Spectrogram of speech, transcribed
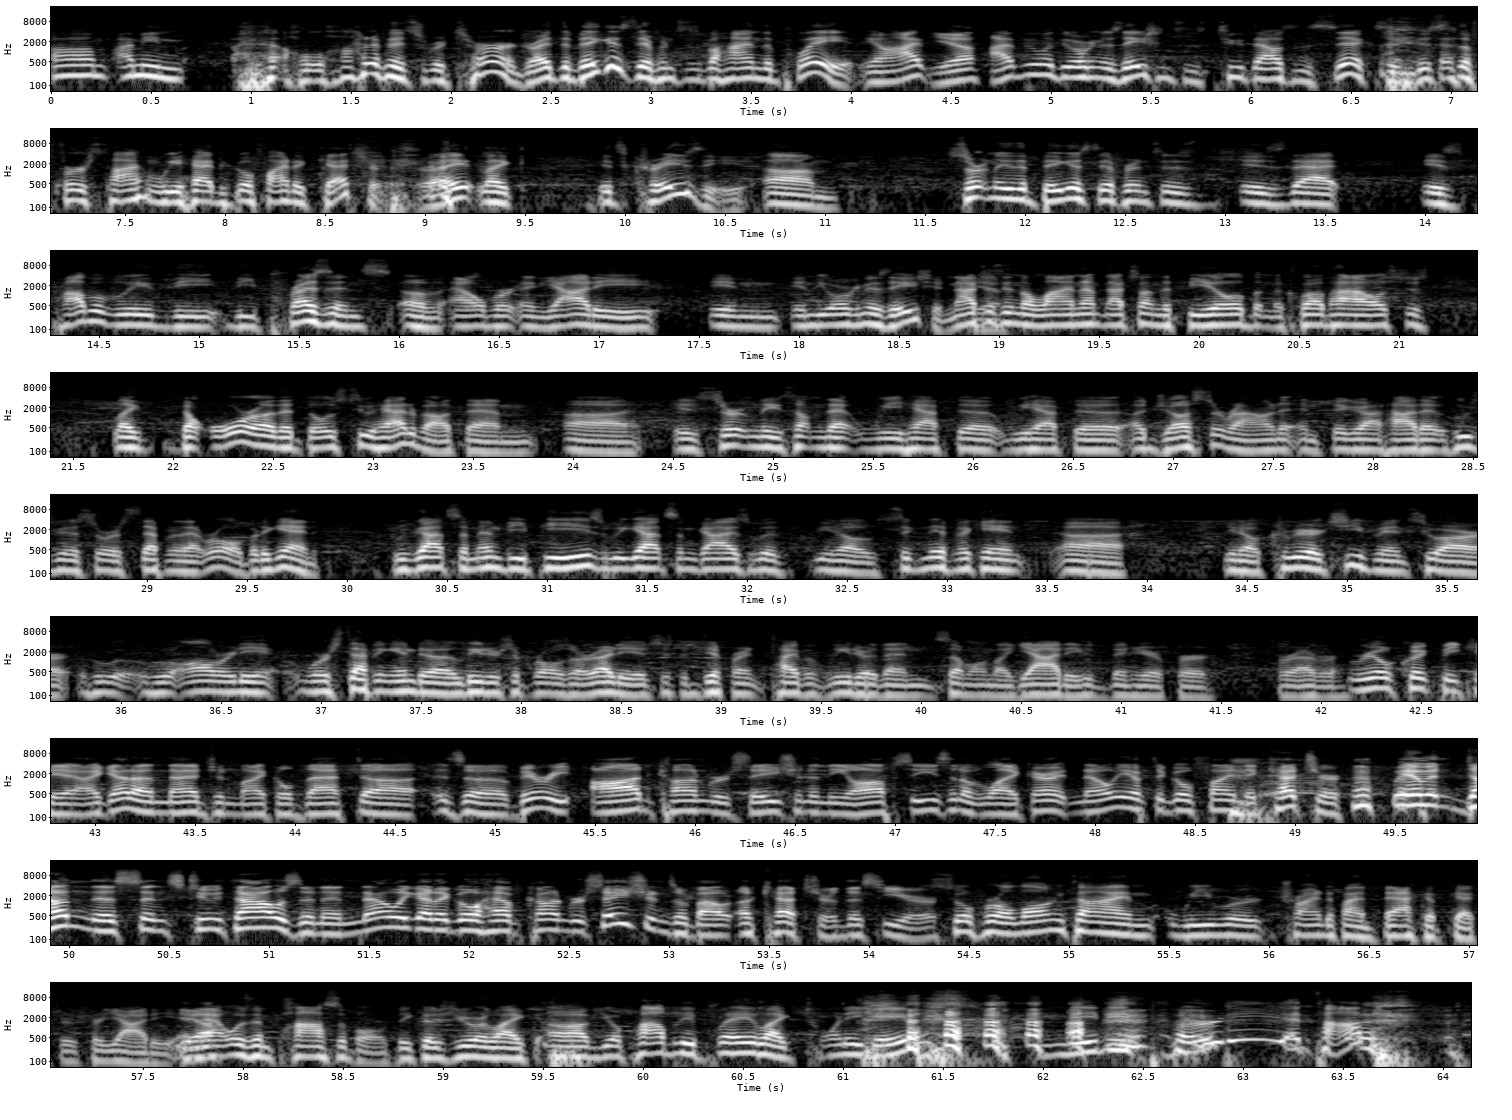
Um, I mean, a lot of it's returned, right? The biggest difference is behind the plate. You know, I've, Yeah. I've been with the organization since 2006, and this is the first time we had to go find a catcher, right? like, it's crazy. Um, certainly, the biggest difference is is that is probably the the presence of Albert and Yadi in in the organization, not just in the lineup, not just on the field, but in the clubhouse. Just like the aura that those two had about them uh, is certainly something that we have to we have to adjust around and figure out how to who's going to sort of step into that role. But again, we've got some MVPs, we got some guys with you know significant. Uh, you know, career achievements who are who, who already were stepping into leadership roles already. It's just a different type of leader than someone like Yadi who's been here for forever. Real quick, BK, I gotta imagine, Michael, that uh, is a very odd conversation in the offseason of like, all right, now we have to go find a catcher. we haven't done this since 2000, and now we got to go have conversations about a catcher this year. So for a long time, we were trying to find backup catchers for Yadi, and Yep. that was impossible because you were like, uh, you'll probably play like 20 games, maybe 30 at top,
